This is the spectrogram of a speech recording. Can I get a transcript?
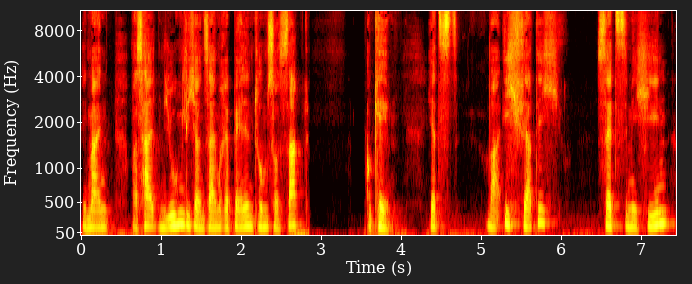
Ich meine, was halt ein Jugendlicher in seinem Rebellentum so sagt. Okay, jetzt war ich fertig, setzte mich hin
